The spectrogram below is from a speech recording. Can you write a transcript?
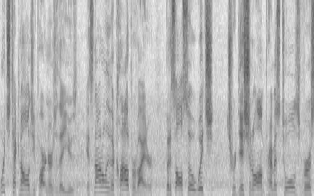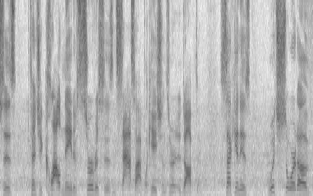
which technology partners are they using. It's not only the cloud provider, but it's also which traditional on-premise tools versus potentially cloud native services and SaaS applications are adopting. Second is, which sort of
